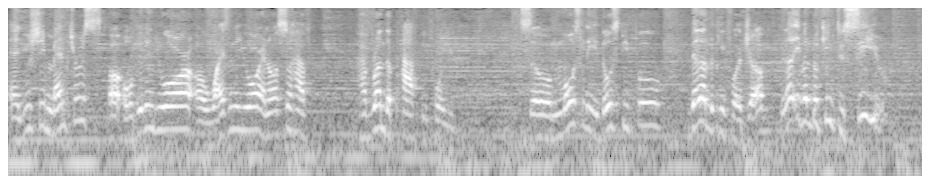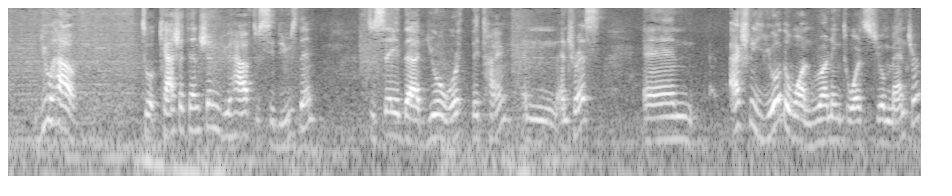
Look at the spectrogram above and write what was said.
And usually mentors are older than you are or wiser than you are and also have have run the path before you. So mostly those people they're not looking for a job. They're not even looking to see you. You have to catch attention, you have to seduce them to say that you're worth their time and interest. And actually you're the one running towards your mentor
